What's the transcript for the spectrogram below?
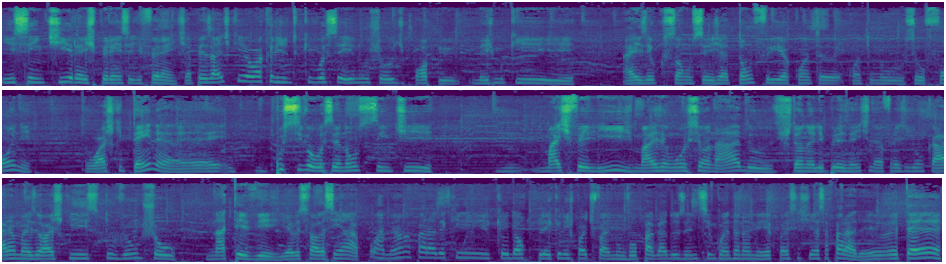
e sentir a experiência diferente. Apesar de que eu acredito que você ir num show de pop, mesmo que a execução seja tão fria quanto, quanto no seu fone, eu acho que tem, né? É impossível você não se sentir mais feliz, mais emocionado estando ali presente na frente de um cara, mas eu acho que se tu vê um show na TV e aí você fala assim, ah, porra, a mesma parada que, que eu dar o play aqui no Spotify, não vou pagar 250 na meia pra assistir essa parada. Eu, eu até,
